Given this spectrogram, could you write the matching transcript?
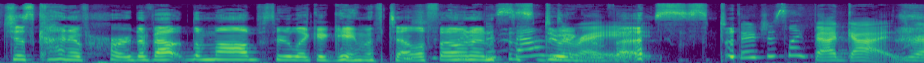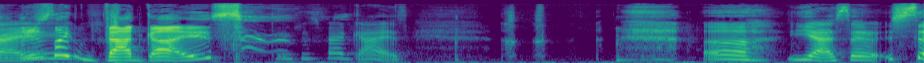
just kind of heard about the mob through like a game of telephone and was doing right. her best. They're just like bad guys, right? They're just like bad guys. They're just bad guys. uh yeah, so so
